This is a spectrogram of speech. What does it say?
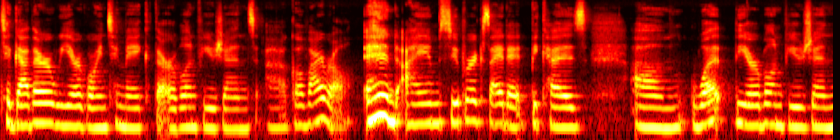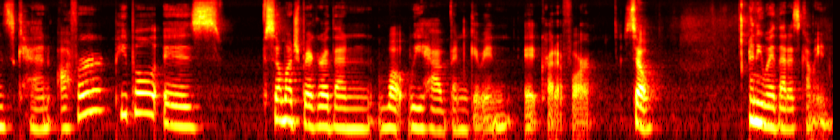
together we are going to make the herbal infusions uh, go viral. And I am super excited because um, what the herbal infusions can offer people is so much bigger than what we have been giving it credit for. So, anyway, that is coming.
